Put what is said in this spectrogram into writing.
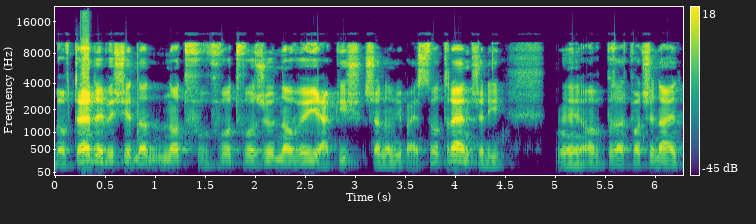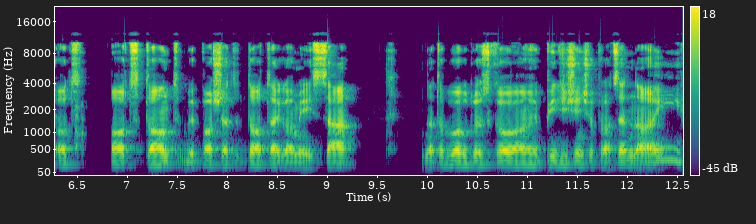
Bo wtedy byście no, no, tw- otworzył nowy jakiś, szanowni państwo, trend, czyli y, poczynając od, odtąd by poszedł do tego miejsca, no to było około 50%, no i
